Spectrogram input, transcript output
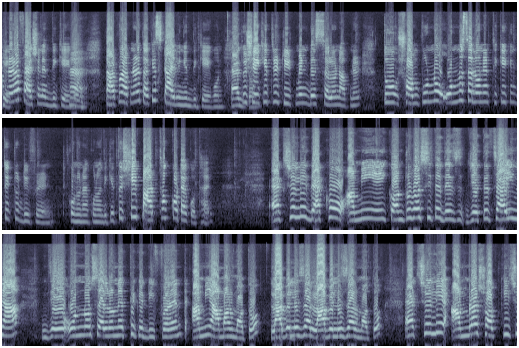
আপনারা ফ্যাশনের দিকে এগোন। হ্যাঁ। তারপর আপনারা তাকে স্টাইলিং এর দিকে এগোন। তো সেই ক্ষেত্রে ট্রিটমেন্ট বেস স্যালন আপনার তো সম্পূর্ণ অন্য স্যালনের থেকে কিন্তু একটু ডিফারেন্ট কোনো না কোনো দিকে। তো সেই পার্থক্যটা কোথায়? অ্যাকচুয়ালি দেখো, আমি এই কন্ট্রোভার্সিতে যেতে চাই না যে অন্য স্যালনের থেকে ডিফারেন্ট আমি আমার মতো লাভেলেজার লাভেলেজার মতো। অ্যাকচুয়ালি আমরা সবকিছু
